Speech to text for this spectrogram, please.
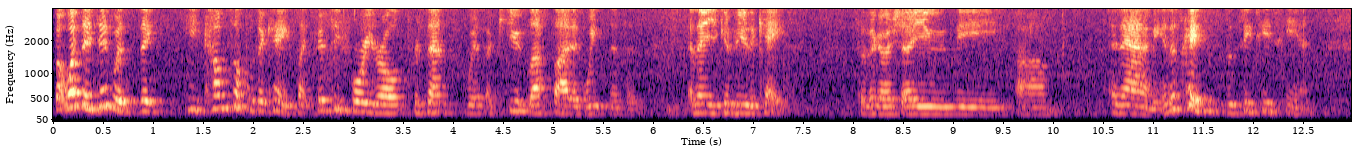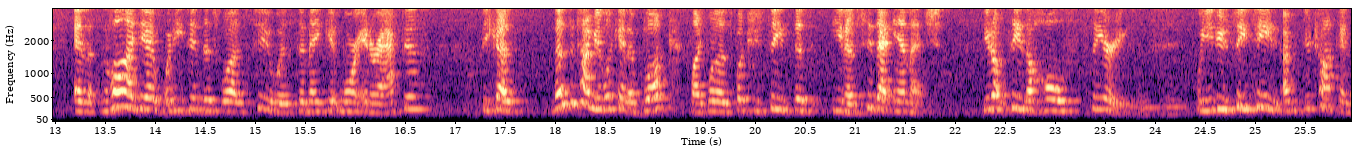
But what they did was they, he comes up with a case, like fifty-four-year-old presents with acute left-sided weaknesses, and then you can view the case. So they're gonna show you the, um, anatomy. In this case, this is a CT scan. And the whole idea, what he did this was too, was to make it more interactive, because most of the time you look at a book, like one of those books, you see this, you know, see that image. You don't see the whole series. Mm-hmm. When you do CT, mean, um, you're talking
